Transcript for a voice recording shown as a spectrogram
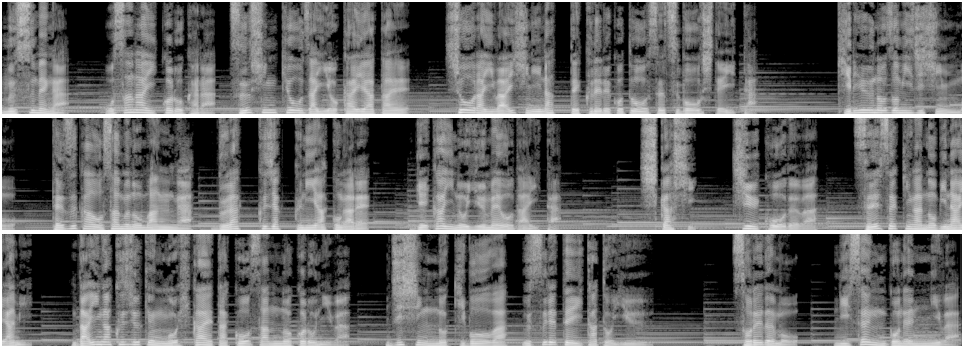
娘が幼い頃から通信教材を買い与え将来は医師になってくれることを切望していた。桐生のぞみ自身も手塚治虫の漫画「ブラック・ジャック」に憧れ外科医の夢を抱いた。しかし中高では成績が伸び悩み大学受験を控えた高3の頃には自身の希望は薄れていたという。それでも2005年には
